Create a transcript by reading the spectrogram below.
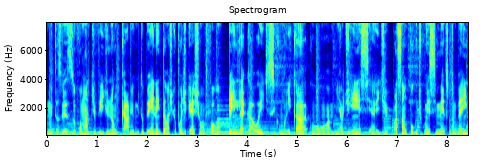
muitas vezes no formato de vídeo não cabe muito bem, né? Então acho que o podcast é uma forma bem legal aí de se comunicar com a minha audiência e de passar um pouco de conhecimento também,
